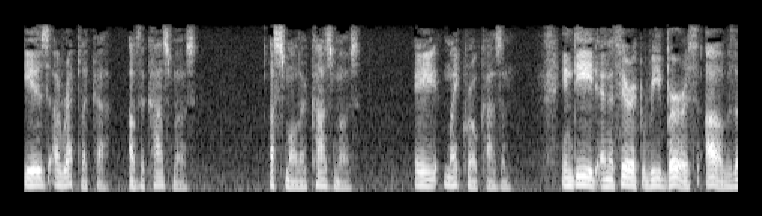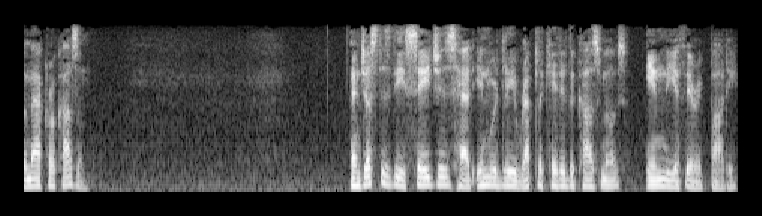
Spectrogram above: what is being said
is a replica of the cosmos, a smaller cosmos, a microcosm indeed an etheric rebirth of the macrocosm. And just as these sages had inwardly replicated the cosmos in the etheric body,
